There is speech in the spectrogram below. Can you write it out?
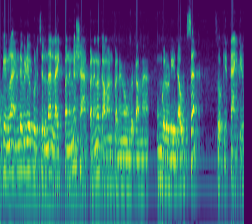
ஓகேங்களா இந்த வீடியோ பிடிச்சிருந்தா லைக் பண்ணுங்கள் ஷேர் பண்ணுங்கள் கமெண்ட் பண்ணுங்கள் உங்கள் கமெண்ட் உங்களுடைய டவுட்ஸை ஓகே தேங்க்யூ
